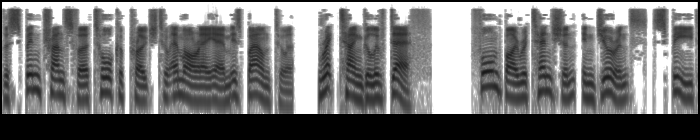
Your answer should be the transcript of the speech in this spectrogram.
the spin transfer torque approach to MRAM is bound to a rectangle of death formed by retention, endurance, speed,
